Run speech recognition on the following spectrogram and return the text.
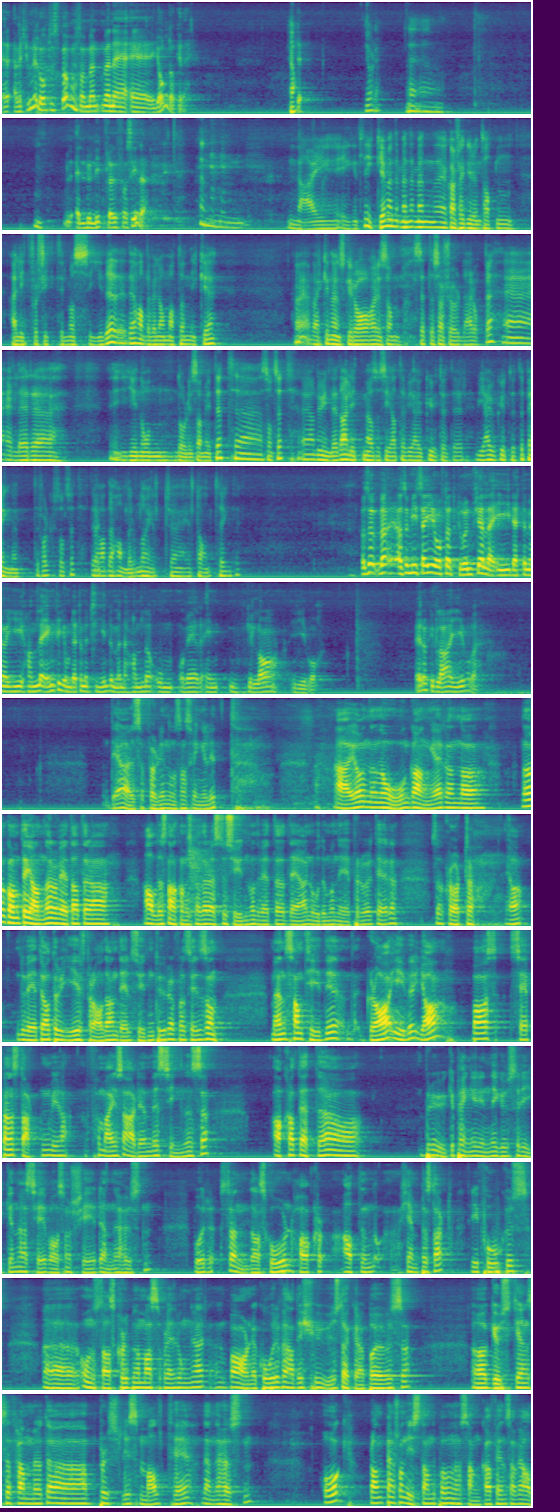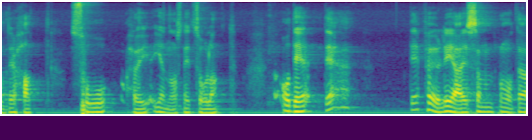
jeg vet ikke om det er lov til å spørre om men, men jeg, jeg, gjør dere det? Ja, Det- gjør det. det er- Er du litt flau for å si det? Nei, egentlig ikke. Men, men, men kanskje grunnen til at den er litt forsiktig med å si det, det handler vel om at den ikke eh, verken ønsker å liksom, sette seg sjøl der oppe eh, eller eh, gi noen dårlig samvittighet. Sånn sett. Du innleda litt med å si at vi er jo ikke ute etter, er ikke ute etter pengene til folk. sånn sett. Det, det handler om noe helt, helt annet, egentlig. Altså, altså, Vi sier jo ofte at grunnfjellet i dette med å gi handler egentlig ikke om dette med tiende, men det handler om å være en glad giver. Er dere glade givere? Det er jo selvfølgelig noe som svinger litt. Det er jo noen ganger når, du kommer til Janner og vet at dere, alle snakker om at skal reise til Syden, og du vet at det er noe du må nedprioritere, så klart Ja, du vet jo at du gir fra deg en del sydenturer, for å si det sånn. Men samtidig glad iver. Ja, bare se på den starten. For meg så er det en velsignelse, akkurat dette å bruke penger inn i Guds rike når jeg ser hva som skjer denne høsten, hvor søndagsskolen har hatt en kjempestart. I fokus. Eh, onsdagsklubben har masse flere unger. Barnekoret vi hadde 20 stykker her på øvelse. Og gudstjenesteframmøtet plutselig smalt til denne høsten. Og blant pensjonistene på sangkafeen har vi aldri hatt så høy gjennomsnitt så langt. Og det, det, det føler jeg som på en måte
